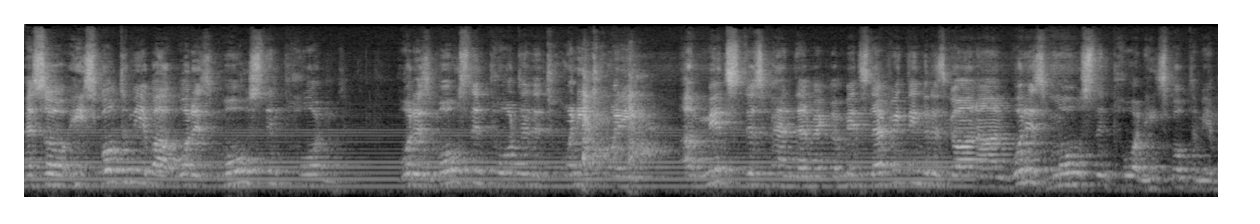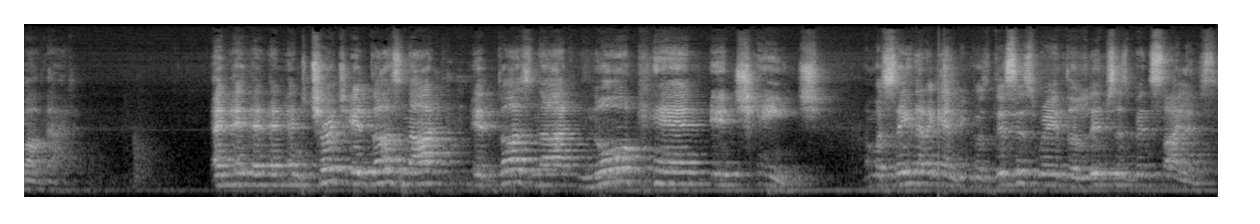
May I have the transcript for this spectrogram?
And so he spoke to me about what is most important, what is most important in 2020 amidst this pandemic, amidst everything that has gone on, what is most important? He spoke to me about that. And, and, and, and church, it does not, it does not, nor can it change. I'm going to say that again because this is where the lips has been silenced.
